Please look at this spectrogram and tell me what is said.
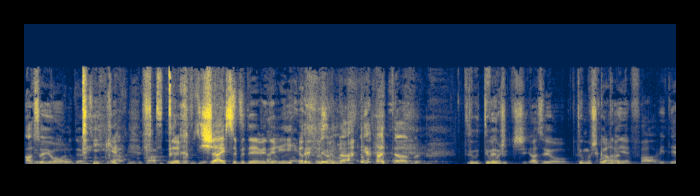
Kaufe Die dir drücken die Scheiße bei dir wieder rein. Oder Ja, was? nein, Alter, aber... Du, du, musst, du- Also ja, du musst gar halt nicht... drauf an, wie die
